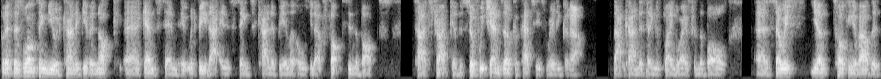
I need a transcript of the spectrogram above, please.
But if there's one thing you would kind of give a knock uh, against him, it would be that instinct to kind of be a little you know fox in the box type striker, the stuff which Enzo Copetti is really good at. That kind of thing of playing away from the ball. Uh, so if you're talking about the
